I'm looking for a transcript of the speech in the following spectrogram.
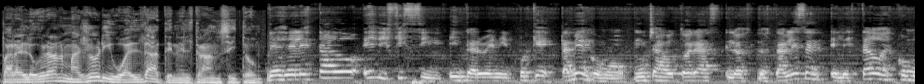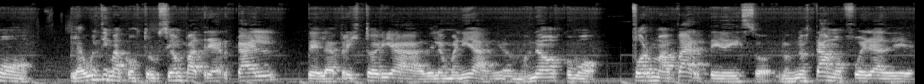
para lograr mayor igualdad en el tránsito? Desde el Estado es difícil intervenir, porque también como muchas autoras lo, establecen, el Estado es como la última construcción patriarcal de la prehistoria de la humanidad, digamos, ¿no? Como forma parte de eso, no, no estamos fuera de,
